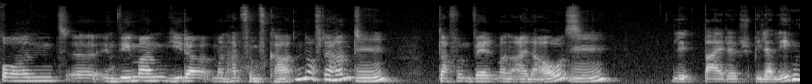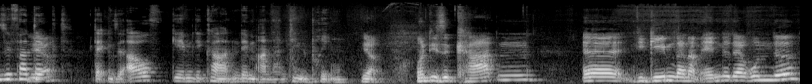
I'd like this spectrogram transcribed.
Und äh, indem man jeder, man hat fünf Karten auf der Hand, Mhm. davon wählt man eine aus. Mhm. Beide Spieler legen sie verdeckt, decken sie auf, geben die Karten dem anderen, die übrigen. Ja. Und diese Karten, äh, die geben dann am Ende der Runde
